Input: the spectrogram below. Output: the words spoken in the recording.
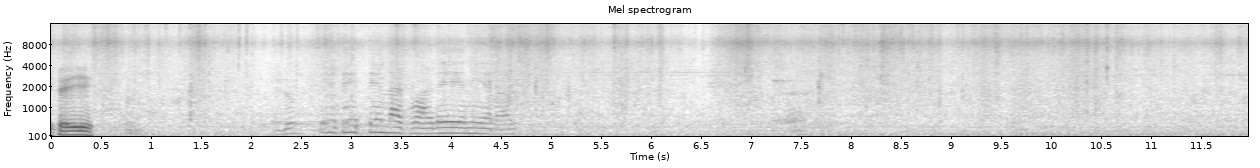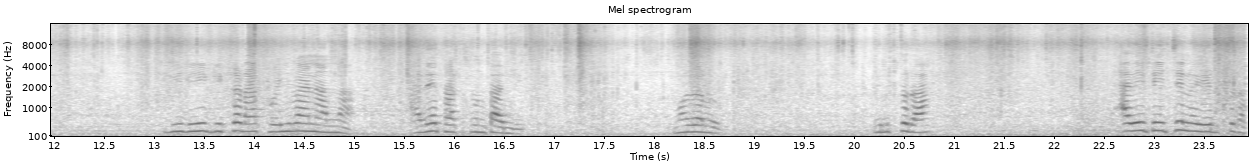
ఇటయ్యి ఏటైతే నాకు వాడేయని రాదు ఇది ఇక్కడ పొయ్యివాని అన్న. అదే తట్టుకుంటుంది మొదలు. ఇరుతురా అది ఇటు ఇచ్చి నువ్వు ఇరుతురా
